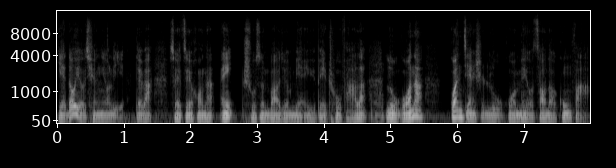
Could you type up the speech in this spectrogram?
也都有情有理，对吧？所以最后呢，哎，叔孙豹就免于被处罚了哎。鲁国呢，关键是鲁国没有遭到攻伐，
